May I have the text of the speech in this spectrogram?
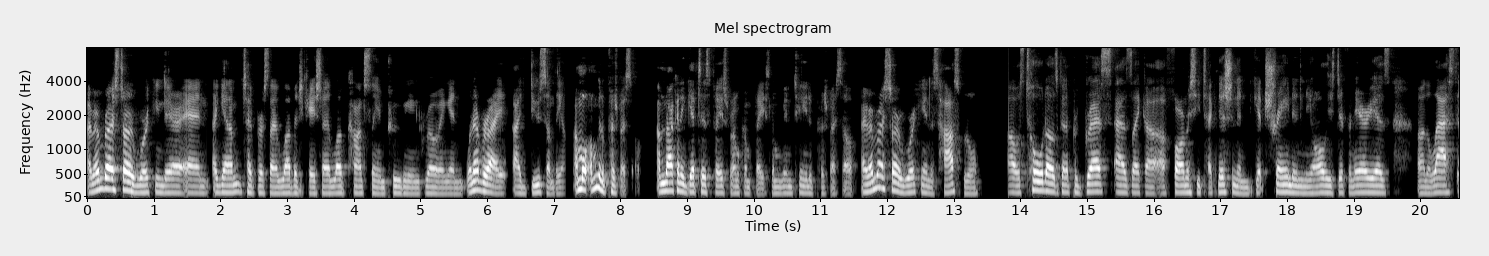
I remember I started working there, and again, I'm the type of person I love education. I love constantly improving and growing. And whenever I I do something, I'm I'm going to push myself. I'm not going to get to this place where I'm complacent. I'm going to continue to push myself. I remember I started working in this hospital. I was told I was going to progress as like a, a pharmacy technician and get trained in all these different areas. Uh, the last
